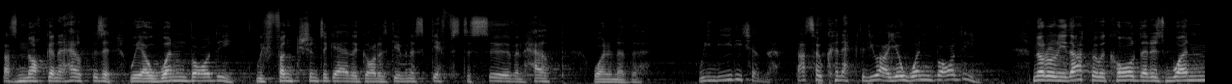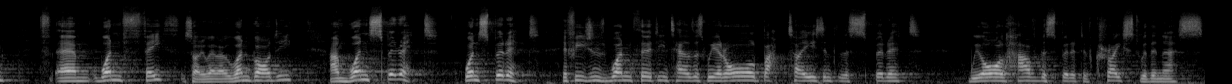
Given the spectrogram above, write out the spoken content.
That's not going to help, is it? We are one body. We function together. God has given us gifts to serve and help one another. We need each other. That's how connected you are. You're one body. Not only that, but we're called there is one, um, one faith, sorry, one body and one spirit. One spirit. Ephesians 1.13 tells us we are all baptized into the Spirit. We all have the Spirit of Christ within us.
